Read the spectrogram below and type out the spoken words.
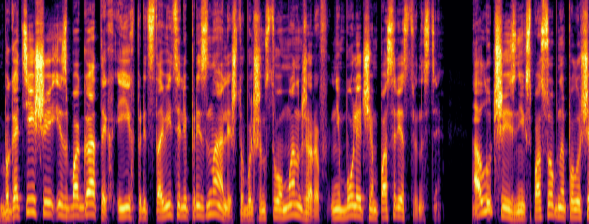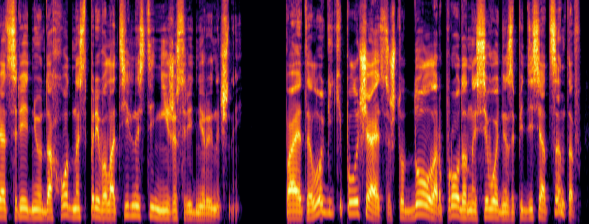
богатейшие из богатых и их представители признали, что большинство менеджеров не более чем посредственности, а лучшие из них способны получать среднюю доходность при волатильности ниже среднерыночной. По этой логике получается, что доллар, проданный сегодня за 50 центов –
